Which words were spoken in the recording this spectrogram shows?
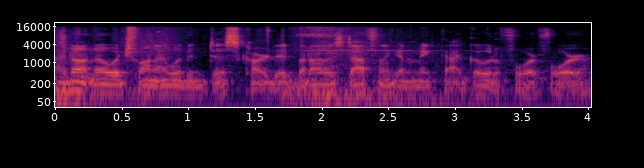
I don't know which one I would have discarded, but I was definitely going to make that go to 4-4.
